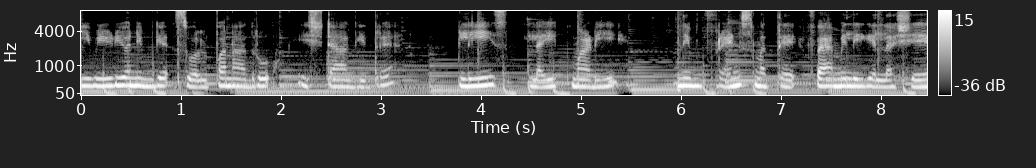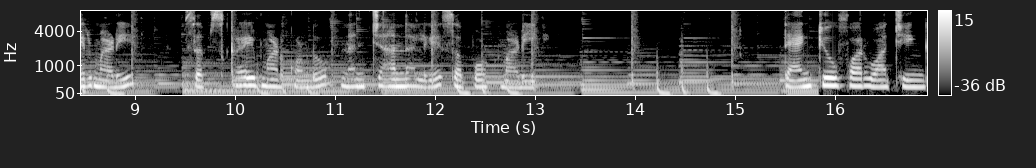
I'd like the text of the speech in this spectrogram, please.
ಈ ವಿಡಿಯೋ ನಿಮಗೆ ಸ್ವಲ್ಪನಾದರೂ ಇಷ್ಟ ಆಗಿದ್ದರೆ ಪ್ಲೀಸ್ ಲೈಕ್ ಮಾಡಿ ನಿಮ್ಮ ಫ್ರೆಂಡ್ಸ್ ಮತ್ತು ಫ್ಯಾಮಿಲಿಗೆಲ್ಲ ಶೇರ್ ಮಾಡಿ ಸಬ್ಸ್ಕ್ರೈಬ್ ಮಾಡಿಕೊಂಡು ನನ್ನ ಚಾನಲ್ಗೆ ಸಪೋರ್ಟ್ ಮಾಡಿ. ಥ್ಯಾಂಕ್ ಯು ಫಾರ್ ವಾಚಿಂಗ್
